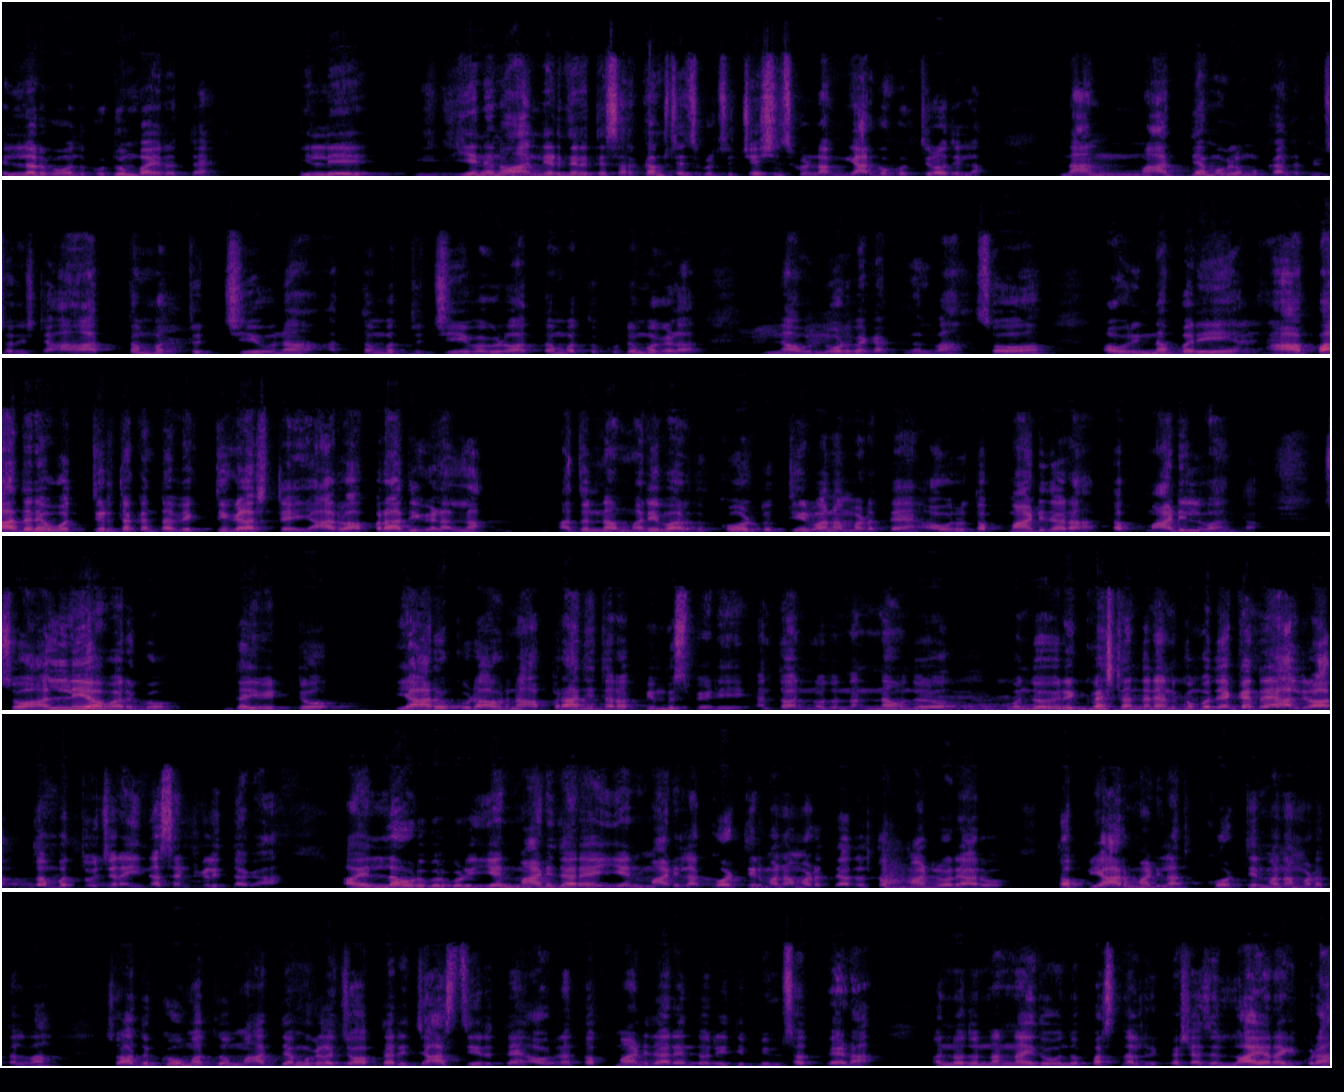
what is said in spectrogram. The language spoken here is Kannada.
ಎಲ್ಲರಿಗೂ ಒಂದು ಕುಟುಂಬ ಇರುತ್ತೆ. ಇಲ್ಲಿ ಏನೇನೋ ನಡೆದಿರುತ್ತೆ. ಸರ್ಕಮ್ಸ್ಟೆನ್ಸ್ಗಳು ಸಿಚುವೇಶನ್ಸ್ಗಳು ನಮ್ಗೆ ಯಾರಿಗೂ ಗೊತ್ತಿರೋದಿಲ್ಲ. ನಾನು ಮಾಧ್ಯಮಗಳ ಮುಖಾಂತರ ತಿಳಿಸೋದಿಷ್ಟೇ. ಆ ಹತ್ತೊಂಬತ್ತು ಜೀವನ, ಹತ್ತೊಂಬತ್ತು ಜೀವಗಳು, ಹತ್ತೊಂಬತ್ತು ಕುಟುಂಬಗಳ ನಾವು ನೋಡ್ಬೇಕಾಗ್ತದಲ್ವಾ? ಸೊ ಅವರಿನ್ನ ಬರೀ ಆಪಾದನೆ ಒತ್ತಿರ್ತಕ್ಕಂಥ ವ್ಯಕ್ತಿಗಳಷ್ಟೇ, ಯಾರು ಅಪರಾಧಿಗಳಲ್ಲ. ಅದನ್ನ ಮರಿಬಾರ್ದು. ಕೋರ್ಟ್ ತೀರ್ಮಾನ ಮಾಡುತ್ತೆ, ಅವರು ತಪ್ಪು ಮಾಡಿದಾರ, ತಪ್ಪು ಮಾಡಿಲ್ವಾ ಅಂತ. ಸೊ ಅಲ್ಲಿಯವರೆಗೂ ದಯವಿಟ್ಟು ಯಾರು ಕೂಡ ಅವ್ರನ್ನ ಅಪರಾಧಿ ತರ ಬಿಂಬಿಸ್ಬೇಡಿ ಅಂತ ಅನ್ನೋದು ನನ್ನ ಒಂದು ಒಂದು ರಿಕ್ವೆಸ್ಟ್ ಅಂತಾನೆ ಅನ್ಕೊಬಹುದು ಯಾಕಂದ್ರೆ ಅಲ್ಲಿರೋ ಹತ್ತೊಂಬತ್ತು ಜನ ಇನ್ನಸೆಂಟ್ಗಳಿದ್ದಾಗ ಆ ಎಲ್ಲ ಹುಡುಗರುಗಳು ಏನ್ ಮಾಡಿದ್ದಾರೆ, ಏನ್ ಮಾಡಿಲ್ಲ ಕೋರ್ಟ್ ತೀರ್ಮಾನ ಮಾಡುತ್ತೆ. ಅದ್ರಲ್ಲಿ ತಪ್ಪು ಮಾಡಿರೋರು ಯಾರು, ತಪ್ಪು ಯಾರು ಮಾಡಿಲ್ಲ ಅದು ಕೋರ್ಟ್ ತೀರ್ಮಾನ ಮಾಡತ್ತಲ್ವಾ? ಸೊ ಅದಕ್ಕೂ ಮೊದಲು ಮಾಧ್ಯಮಗಳ ಜವಾಬ್ದಾರಿ ಜಾಸ್ತಿ ಇರುತ್ತೆ. ಅವ್ರನ್ನ ತಪ್ಪು ಮಾಡಿದ್ದಾರೆ ಅನ್ನೋ ರೀತಿ ಬಿಂಬಿಸೋದ್ ಬೇಡ. ಅನ್ನೋದು ನನ್ನ ಇದು ಒಂದು personal request as a lawyer ಆಗಿ ಕೂಡ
